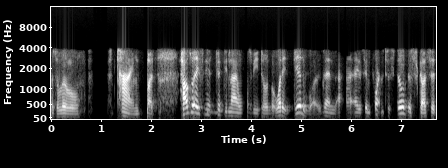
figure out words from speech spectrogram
is a little time. But House Bill 859 was vetoed, but what it did was, and it's important to still discuss it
